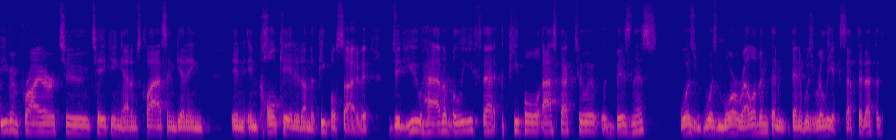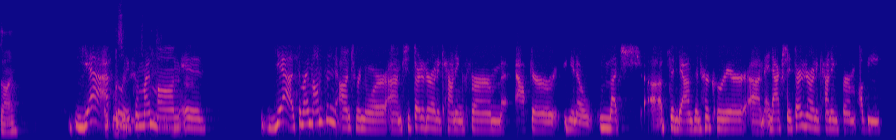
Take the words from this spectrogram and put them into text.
even prior to taking Adam's class and getting in, inculcated on the people side of it. Did you have a belief that the people aspect to it, with business, was was more relevant than than it was really accepted at the time? Yeah, absolutely. So my mom is. Yeah, so my mom's an entrepreneur. Um, she started her own accounting firm after you know much ups and downs in her career, um, and actually started her own accounting firm. I'll be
